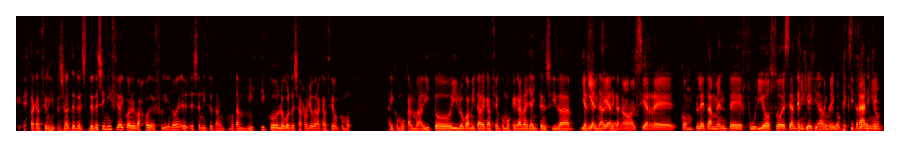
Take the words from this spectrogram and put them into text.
esta canción es impresionante. Desde, ese inicio ahí con el bajo de Flea, ¿no? E, ese inicio tan, como tan místico, luego el desarrollo de la canción como ahí como calmadito y luego a mitad de canción como que gana ya intensidad y el final... El cierre, ¿no? El cierre completamente furioso, ese Anthony que siempre digo extraño.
